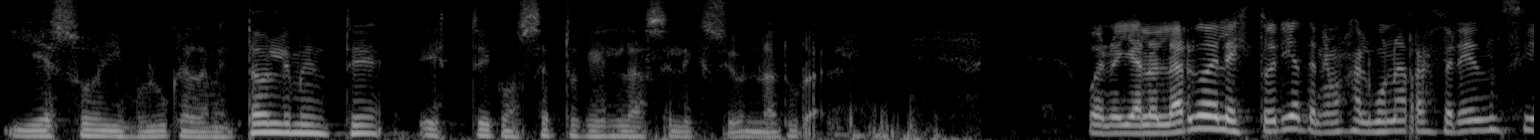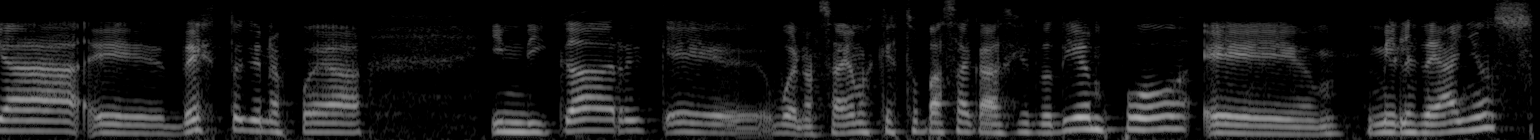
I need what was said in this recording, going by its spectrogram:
y eso involucra lamentablemente este concepto que es la selección natural. Bueno, y a lo largo de la historia tenemos alguna referencia eh, de esto que nos pueda indicar que, bueno, sabemos que esto pasa cada cierto tiempo, eh, miles de años.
